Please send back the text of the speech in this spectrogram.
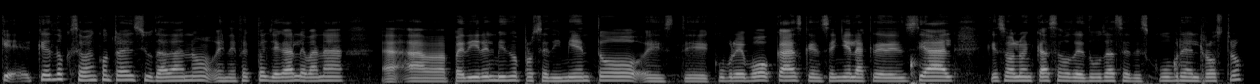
qué, qué es lo que se va a encontrar el ciudadano? En efecto, al llegar le van a, a, pedir el mismo procedimiento, este, cubrebocas, que enseñe la credencial, que solo en caso de duda se descubre el rostro.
